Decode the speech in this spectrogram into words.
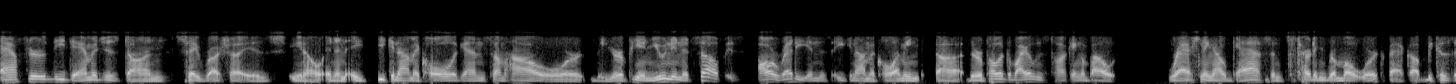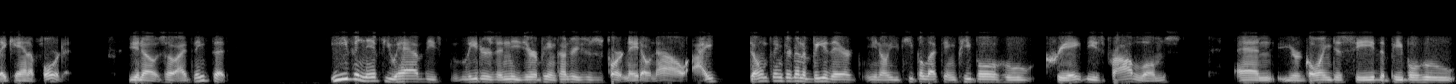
after the damage is done, say Russia is, you know, in an economic hole again somehow, or the European Union itself is already in this economic hole. I mean, uh, the Republic of Ireland is talking about rationing out gas and starting remote work back up because they can't afford it. You know, so I think that even if you have these leaders in these European countries who support NATO now, I don't think they're going to be there. You know, you keep electing people who create these problems, and you're going to see the people who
